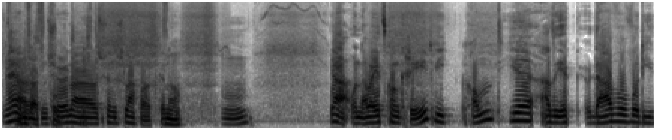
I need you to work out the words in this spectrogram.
ja, Ansatzpunkt. Das ist ein schöner, schönes Schlagwort, genau. Mhm. Ja, und aber jetzt konkret, wie kommt ihr, also ihr, da wo, wo die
